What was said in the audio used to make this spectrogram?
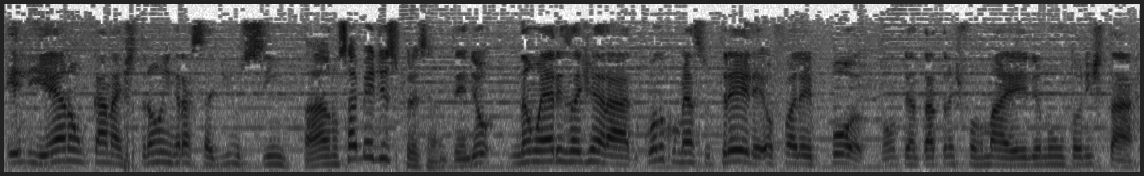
ele era um canastrão engraçadinho sim, Ah, não sabia disso, por exemplo. entendeu? Não era exagerado. Quando começa o trailer, eu falei, pô, vamos tentar transformar ele num Tony Stark.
